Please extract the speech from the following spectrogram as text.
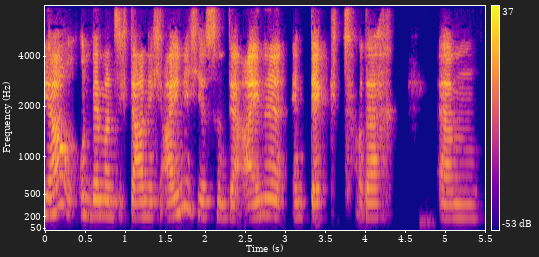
Ja, und wenn man sich da nicht einig ist und der eine entdeckt oder ähm,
